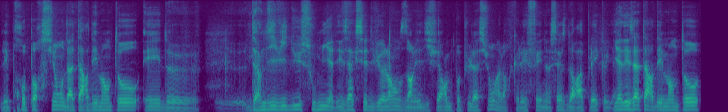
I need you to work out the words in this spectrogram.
les proportions d'attardés mentaux et d'individus soumis à des accès de violence dans les différentes populations, alors que les faits ne cessent de rappeler qu'il y a des attardés mentaux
